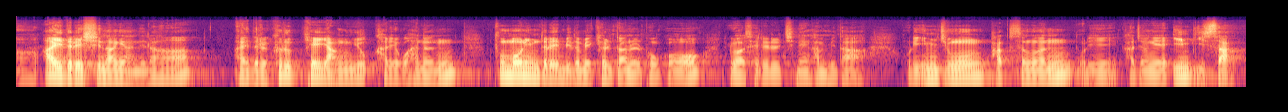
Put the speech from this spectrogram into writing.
어, 아이들의 신앙이 아니라 아이들을 그렇게 양육하려고 하는 부모님들의 믿음의 결단을 보고 유아 세례를 진행합니다. 우리 임중웅, 박성은 우리 가정의 임이삭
